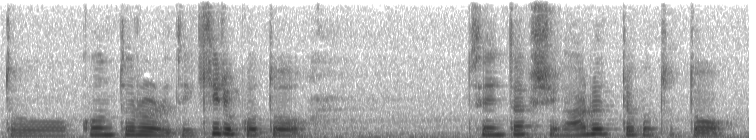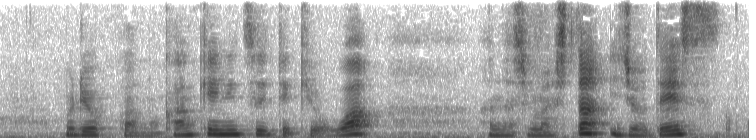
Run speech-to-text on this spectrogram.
とコントロールできること選択肢があるってことと無力感の関係について今日は話しました以上です。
